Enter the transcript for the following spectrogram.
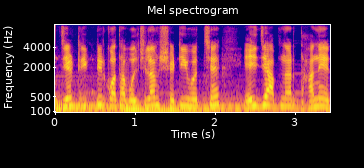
যে ট্রিকটির কথা বলছিলাম, সেটি হচ্ছে এই যে আপনার ধানের,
